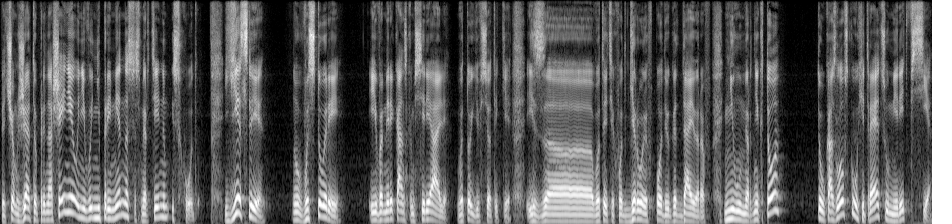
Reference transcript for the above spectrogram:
Причем жертвоприношение у него непременно со смертельным исходом. Если ну, в истории и в американском сериале в итоге все-таки из э, вот этих вот героев подвига дайверов не умер никто, то у Козловского ухитряются умереть все.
